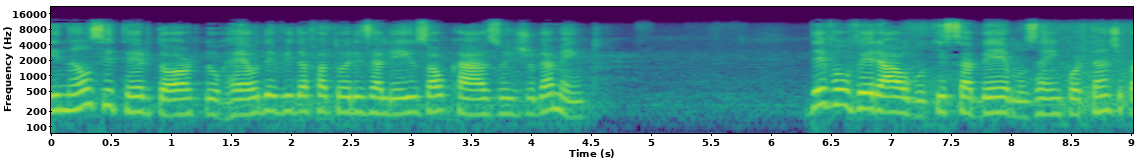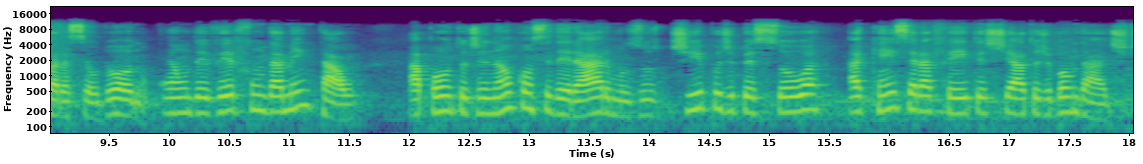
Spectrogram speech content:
e não se ter dó do réu devido a fatores alheios ao caso em julgamento. Devolver algo que sabemos é importante para seu dono é um dever fundamental, a ponto de não considerarmos o tipo de pessoa a quem será feito este ato de bondade.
